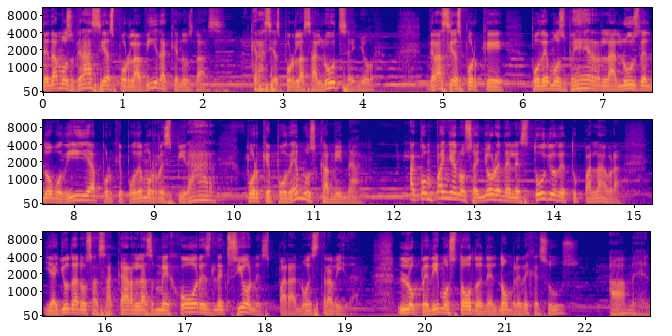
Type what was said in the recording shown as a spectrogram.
te damos gracias por la vida que nos das. Gracias por la salud, Señor. Gracias porque podemos ver la luz del nuevo día, porque podemos respirar, porque podemos caminar. Acompáñanos, Señor, en el estudio de tu palabra y ayúdanos a sacar las mejores lecciones para nuestra vida. Lo pedimos todo en el nombre de Jesús. Amén.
